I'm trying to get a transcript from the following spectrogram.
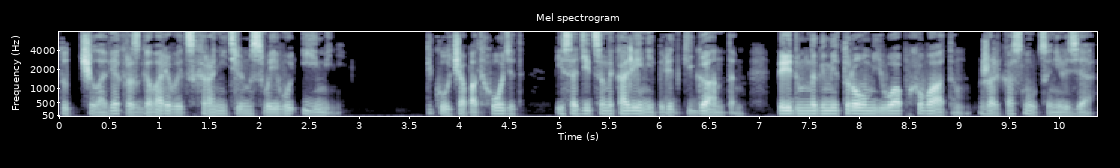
Тут человек разговаривает с хранителем своего имени. Пикулча подходит и садится на колени перед гигантом, перед многометровым его обхватом, жаль, коснуться нельзя,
